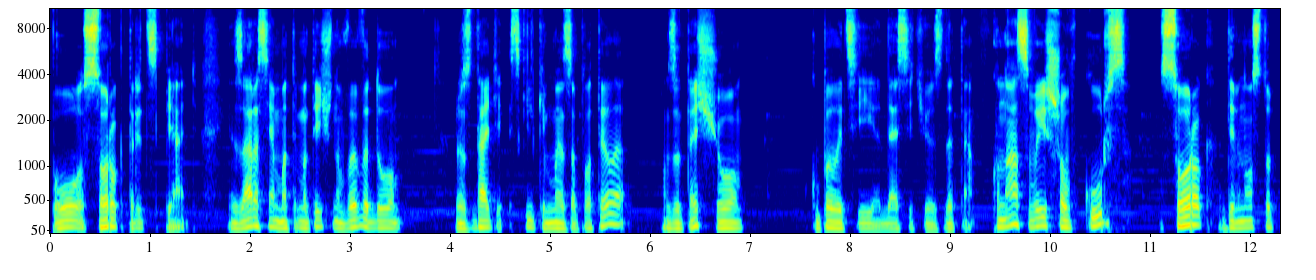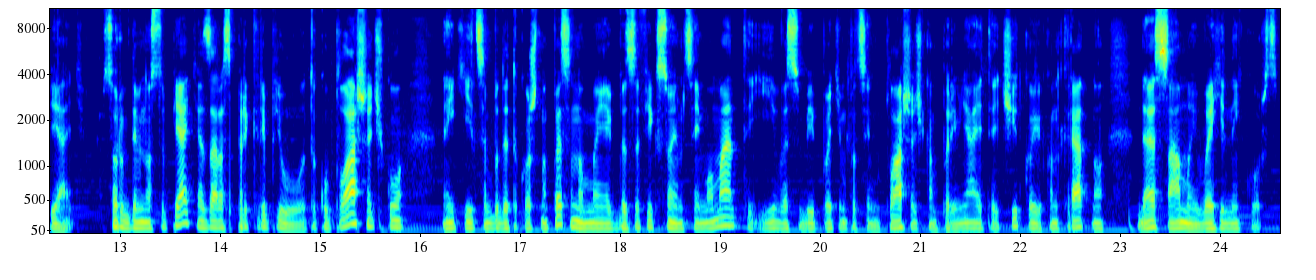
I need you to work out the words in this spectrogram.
по 40.35. І зараз я математично виведу в результаті, скільки ми заплатили за те, що купили ці 10 USDT. У нас вийшов курс 40.95. 4095 я зараз прикріплю таку плашечку, на якій це буде також написано. Ми якби зафіксуємо цей момент, і ви собі потім по цим плашечкам порівняєте чітко і конкретно, де самий вигідний курс.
